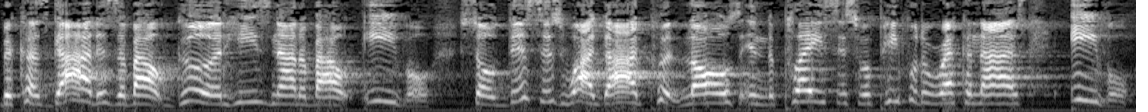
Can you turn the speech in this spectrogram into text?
Because God is about good, He's not about evil. So this is why God put laws in the place is for people to recognize evil.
